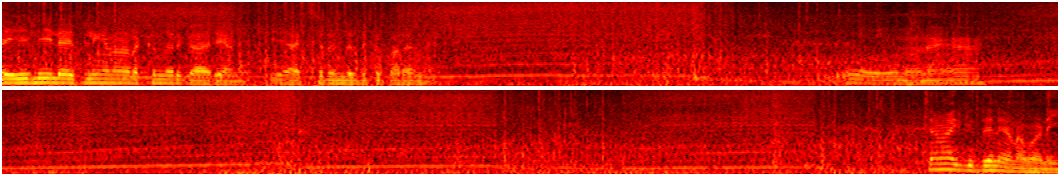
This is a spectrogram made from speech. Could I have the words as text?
ഡെയിലി ലൈഫിൽ ഇങ്ങനെ നടക്കുന്ന ഒരു കാര്യമാണ്. ഈ ആക്സിഡന്റ് എന്നൊക്കെ പറയുന്നത്. ഓ പണി?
